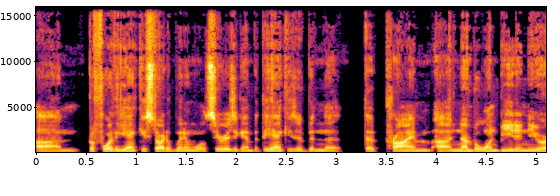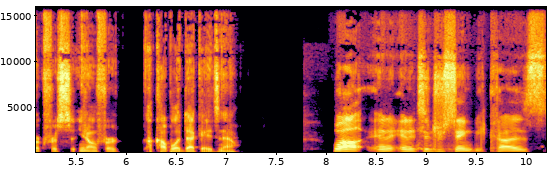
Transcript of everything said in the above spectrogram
Um, before the Yankees started winning World Series again, but the Yankees have been the the prime uh, number one beat in New York for you know for a couple of decades now. Well, and, and it's interesting because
